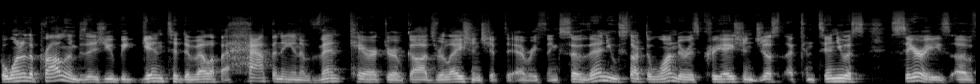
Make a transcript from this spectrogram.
But one of the problems is you begin to develop a happening and event character of God's relationship to everything. So then you start to wonder is creation just a continuous series of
